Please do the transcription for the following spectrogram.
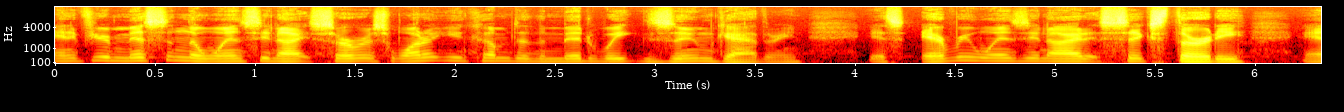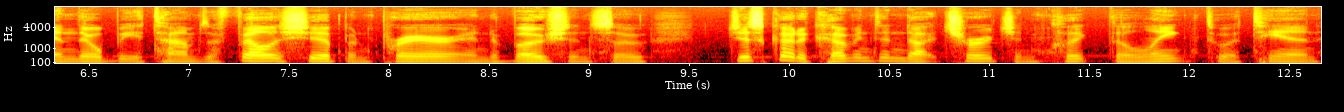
And if you're missing the Wednesday night service, why don't you come to the midweek Zoom gathering? It's every Wednesday night at 6:30, and there'll be times of fellowship and prayer and devotion. So just go to covington.church and click the link to attend.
